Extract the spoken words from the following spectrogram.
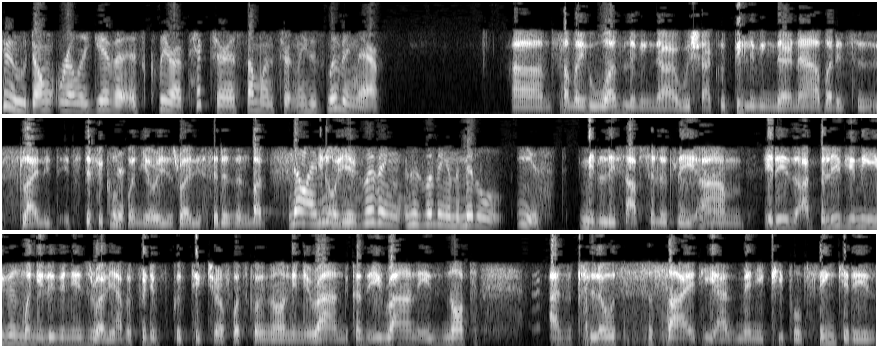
too don't really give a, as clear a picture as someone certainly who's living there. Um, somebody who was living there, I wish I could be living there now, but it's uh, slightly it's difficult when you're an Israeli citizen. But No, I you mean know, who's if- living who's living in the Middle East. Middle East, absolutely. Um, it is, I believe you mean, even when you live in Israel, you have a pretty good picture of what's going on in Iran because Iran is not as close society as many people think it is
